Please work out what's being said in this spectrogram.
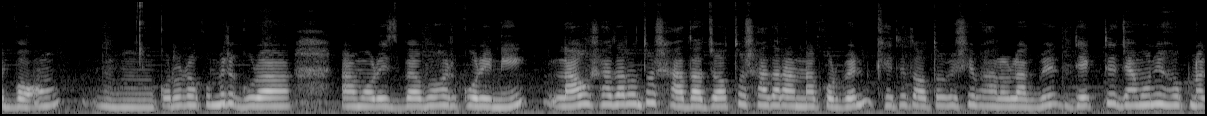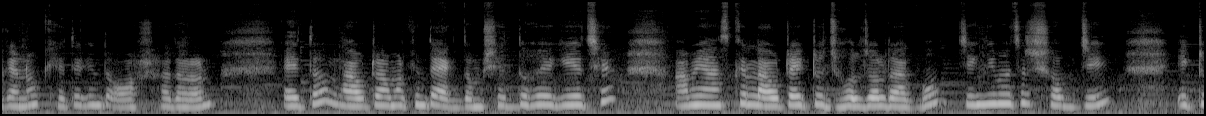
এবং কোনো রকমের গুঁড়া মরিচ ব্যবহার করিনি। লাউ সাধারণত সাদা, যত সাদা রান্না করবেন খেতে তত বেশি ভালো লাগবে। দেখতে যেমনই হোক না কেন, খেতে কিন্তু অসাধারণ। এই তো লাউটা আমার কিন্তু একদম সেদ্ধ হয়ে গিয়েছে। আমি আজকে লাউটা একটু ঝোলঝোল রাখব। চিংড়ি মাছের সবজি একটু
